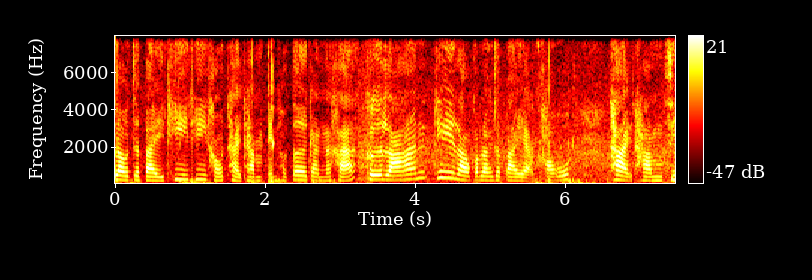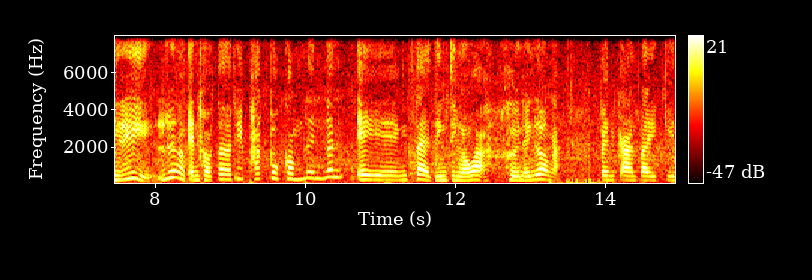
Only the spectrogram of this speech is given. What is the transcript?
เราจะไปที่ที่เขาถ่ายทำ Encounter กันนะคะ คือร้านที่เรากำลังจะไปอะเขาถ่ายทำซีรีส์เรื่อง Encounter ที่พักโปรแกรมเล่นนั่นเอง แต่จริงๆแล้วอะคือในเรื่องอะ เป็นการไปกิน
